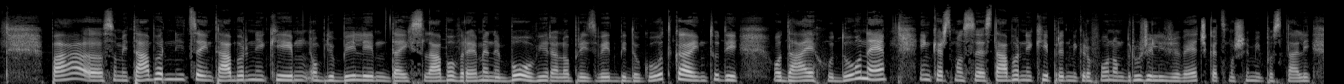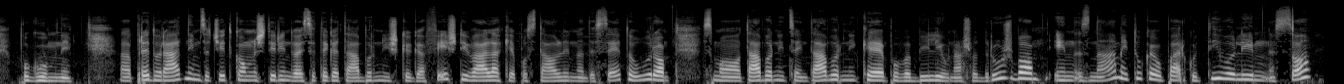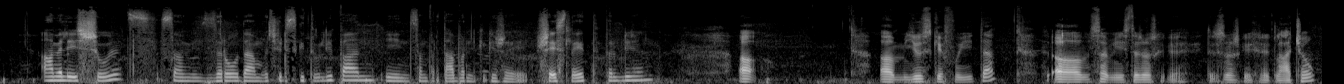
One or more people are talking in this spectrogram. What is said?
pa eh, so mi tabornice in taborniki obljubili, da jih slabo vreme ne bo oviralo pri izvedbi dogodka in tudi oddaje Hudone. In ker smo se s taborniki pred mikrofonom družili že večkrat, smo še mi postali pogumni. Pred uradnim začetkom 24. taborniškega festivala, ki je postavljen na 10. uro, smo tabornice in tabornike povabili v našo družbo in z nami tukaj v parku Tivoli so. Amelij Šulc, sem iz roda Močvirski tulipan in sem pri tabornikih že šest let približen. Um, Juske Fujita, um, sem iz tehnoloških reglačev.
